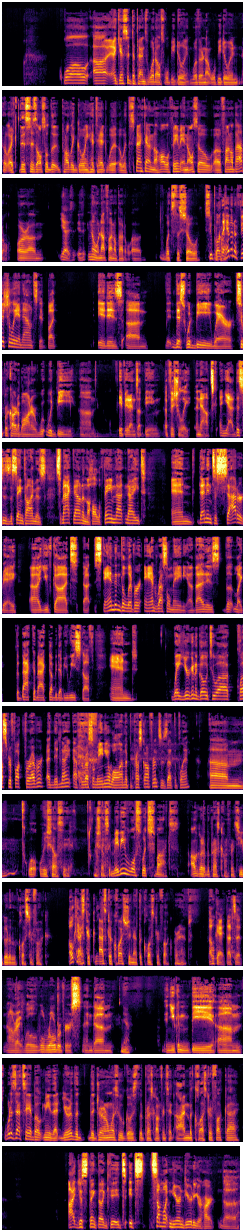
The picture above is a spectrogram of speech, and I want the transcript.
Well, uh, I guess it depends what else we'll be doing. Whether or not we'll be doing like this is also the probably going head to head with with the SmackDown and the Hall of Fame, and also uh, Final Battle or um yeah, is, is, no, not Final Battle. Uh, what's the show? Super. Well, they haven't officially announced it, but it is um this would be where Super Card of Honor w- would be um if it ends up being officially announced. And yeah, this is the same time as SmackDown and the Hall of Fame that night. And then into Saturday, uh, you've got uh, Stand and Deliver and WrestleMania. That is the like the back to back WWE stuff. And wait, you're going to go to a clusterfuck forever at midnight after WrestleMania while I'm at the press conference? Is that the plan? Um, well, we shall see. We shall see. Maybe we'll switch spots. I'll go to the press conference. You go to the clusterfuck. Okay. Ask a, ask a question at the clusterfuck, perhaps. Okay, that's it. All right, we'll we'll roll reverse and um yeah, and you can be um. What does that say about me? That you're the the journalist who goes to the press conference and I'm the clusterfuck guy. I just think that like it's it's somewhat near and dear to your heart. The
